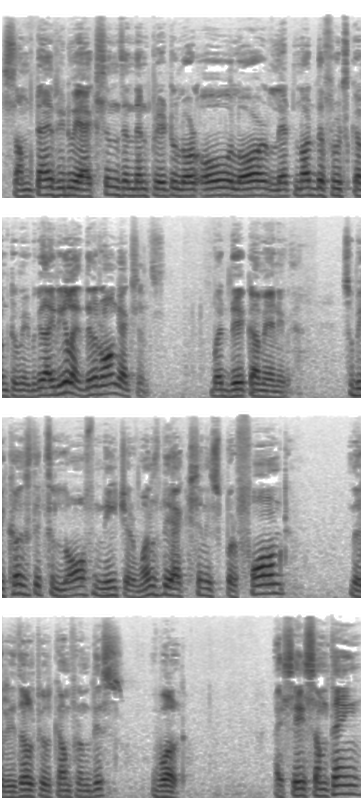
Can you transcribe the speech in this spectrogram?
Sometimes we do actions and then pray to Lord, oh Lord, let not the fruits come to me. Because I realize they were wrong actions, but they come anyway. So, because it's a law of nature, once the action is performed, the result will come from this world. I say something,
